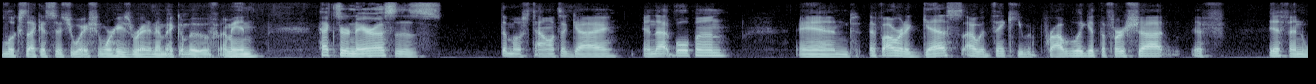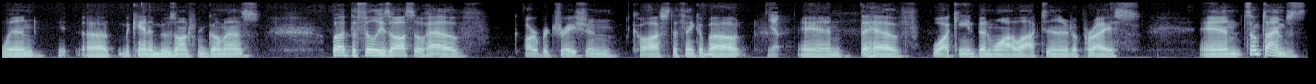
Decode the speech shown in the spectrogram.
looks like a situation where he's ready to make a move. I mean, Hector Neris is the most talented guy in that bullpen. And if I were to guess, I would think he would probably get the first shot if if and when uh, Mackanin moves on from Gomez. But the Phillies also have arbitration costs to think about. Yep. And they have Joaquin Benoit locked in at a price. And sometimes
